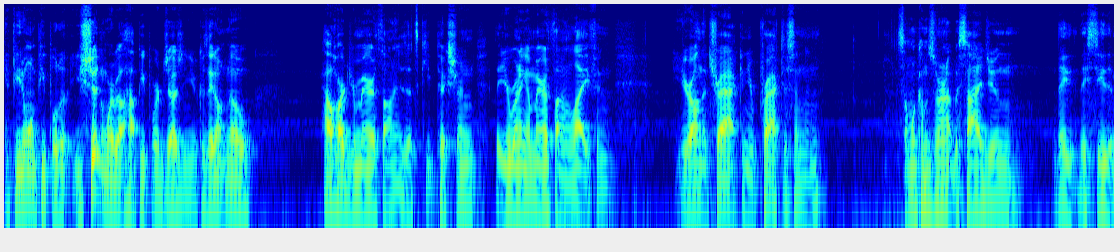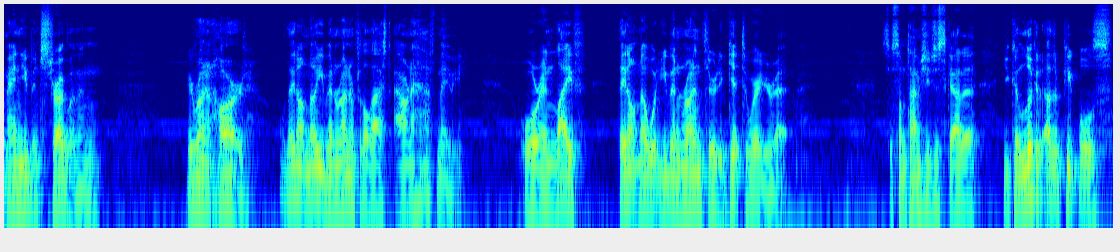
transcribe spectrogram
if you don't want people to, you shouldn't worry about how people are judging you because they don't know how hard your marathon is. Let's keep picturing that you're running a marathon in life and you're on the track and you're practicing and someone comes running up beside you and they, they see that, man, you've been struggling and you're running hard. Well, they don't know you've been running for the last hour and a half, maybe. Or in life, they don't know what you've been running through to get to where you're at. So sometimes you just gotta, you can look at other people's,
